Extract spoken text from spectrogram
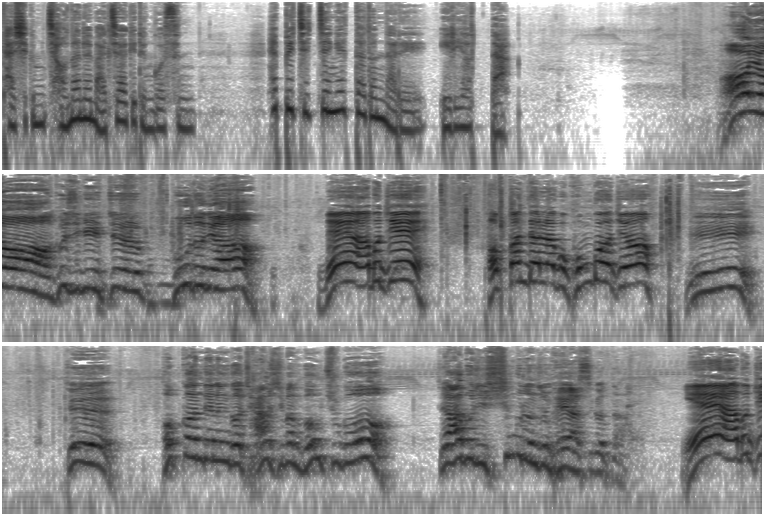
다시금 전환을 맞이하게 된 것은 햇빛이 쨍했다던 날의 일이었다. 아야, 그 시기, 저, 뭐더냐? 네, 아버지! 법관 되려고 공부하죠? 예, 저, 법관 되는 거 잠시만 멈추고, 저 아버지 심부름 좀 해야 쓰겠다. 예, 아버지!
